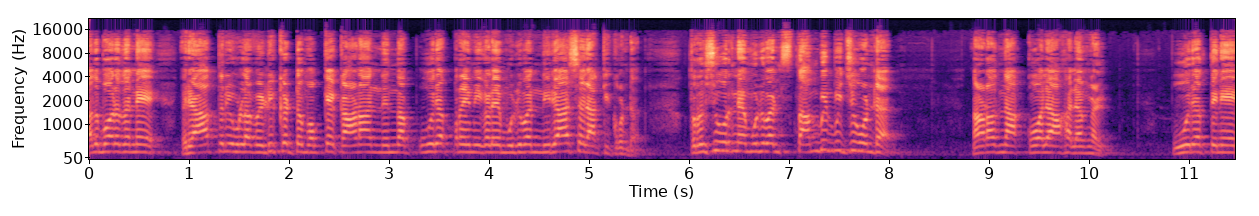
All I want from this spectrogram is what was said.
അതുപോലെ തന്നെ രാത്രിയുള്ള വെടിക്കെട്ടും ഒക്കെ കാണാൻ നിന്ന പൂരപ്രേമികളെ മുഴുവൻ നിരാശരാക്കിക്കൊണ്ട് തൃശ്ശൂരിനെ മുഴുവൻ സ്തംഭിപ്പിച്ചുകൊണ്ട് നടന്ന കോലാഹലങ്ങൾ പൂരത്തിനെ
